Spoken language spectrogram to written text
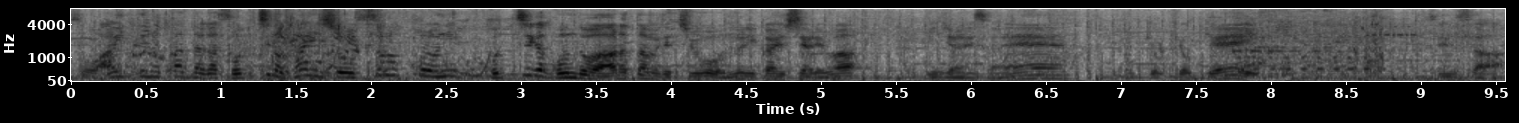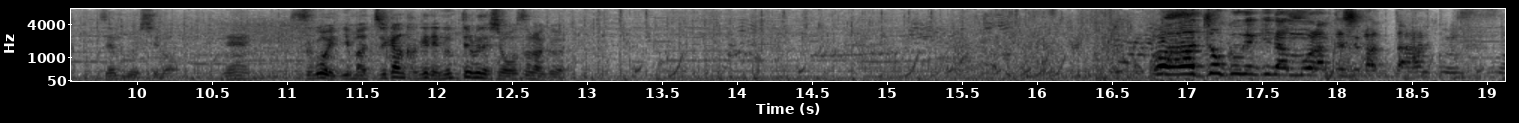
そう相手の方がそっちの対処をする頃にこっちが今度は改めて中央を塗り返してやればいいんじゃないですかね。オッケーオッケーオッケー。センサー全部後ろ。ね。すごい。今時間かけて塗ってるでしょおそらく。わあ直撃弾もらってしまった。くっそ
